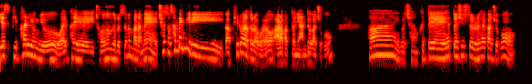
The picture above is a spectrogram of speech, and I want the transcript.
ESP8266 와이파이 전원으로 쓰는 바람에 최소 300mm가 필요하더라고요. 알아봤더니 안 돼가지고. 아, 이거 참. 그때 했던 실수를 해가지고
